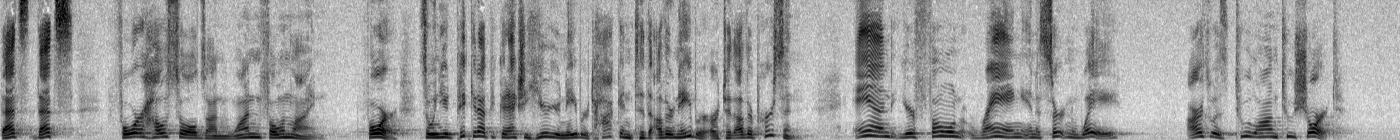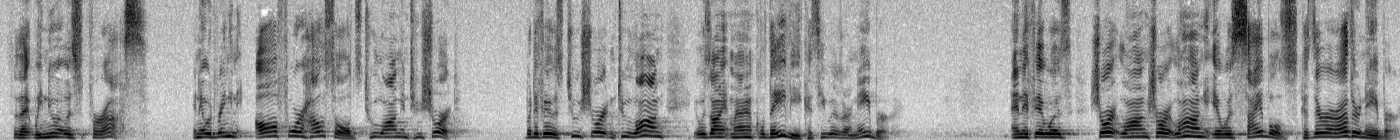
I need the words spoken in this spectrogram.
that's that's four households on one phone line. Four. So when you'd pick it up, you could actually hear your neighbor talking to the other neighbor or to the other person. And your phone rang in a certain way. Ours was too long, too short, so that we knew it was for us. And it would ring in all four households, too long and too short. But if it was too short and too long, it was my Uncle Davy because he was our neighbor. And if it was short, long, short, long, it was Sibyl's because they're our other neighbor.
